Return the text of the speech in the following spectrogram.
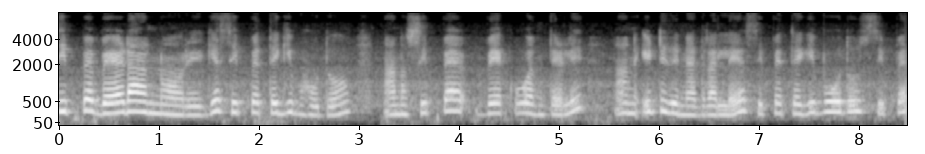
ಸಿಪ್ಪೆ ಬೇಡ ಅನ್ನೋರಿಗೆ ಸಿಪ್ಪೆ ತೆಗಿಬಹುದು. ನಾನು ಸಿಪ್ಪೆ ಬೇಕು ಅಂತೇಳಿ ನಾನು ಇಟ್ಟಿದ್ದೀನಿ ಅದರಲ್ಲೇ ಸಿಪ್ಪೆ ತೆಗಿಬೋದು ಸಿಪ್ಪೆ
